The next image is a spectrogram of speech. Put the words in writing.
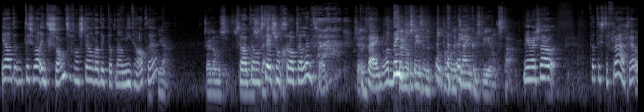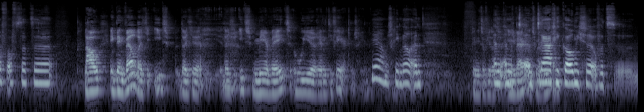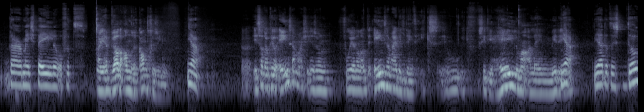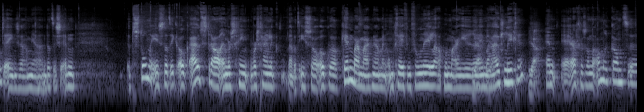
ja, het- is wel interessant. Van stel dat ik dat nou niet had, hè? Ja. Zou, je dan, Zou ik dan nog steeds zo'n groot talent zijn? Zou, Pepijn, wat zou denk je je? nog steeds aan de toppen van de kleinkunstwereld staan? Nee, maar zou... Dat is de vraag, hè? Of, of dat... eh, Nou, ik denk wel dat je iets, dat je, dat je iets meer weet hoe je relativeert misschien. Ja, misschien wel. En, Ik weet niet of je dat en, in en je werk tragicomische, of het eh, daarmee spelen, of het... Nou, je hebt wel de andere kant gezien. Ja, Eh, is dat ook heel eenzaam als je in zo'n... Voel jij dan ook de eenzaamheid dat je denkt, ik, ik zit hier helemaal alleen middenin? ja, ja, dat is doodeenzaam, ja. Dat is, en het stomme is dat ik ook uitstraal en waarschijn- waarschijnlijk, nou dat is zo, ook wel kenbaar maak naar mijn omgeving van nee, laat me maar hier Ja, in mijn ja. huis liggen. Ja, En ergens aan de andere kant eh,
